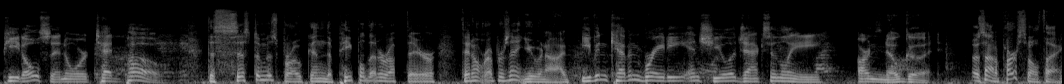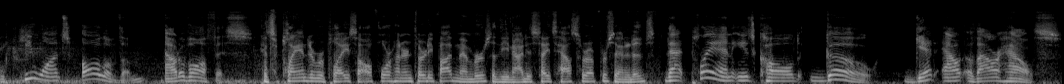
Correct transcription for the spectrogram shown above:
Pete Olson or Ted Poe. The system is broken. The people that are up there, they don't represent you and I. Even Kevin Brady and Sheila Jackson Lee are no good. It's not a personal thing. He wants all of them out of office. It's a plan to replace all 435 members of the United States House of Representatives. That plan is called GOOOH. Get out of our house.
